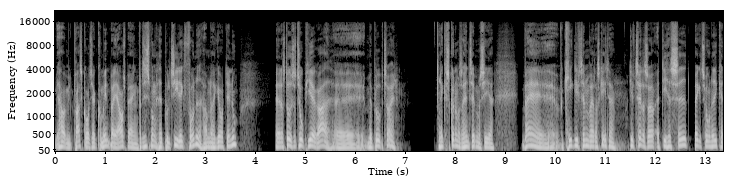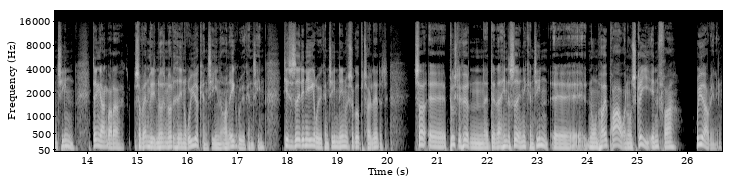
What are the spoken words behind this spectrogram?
jeg har mit preskort til at komme ind bag afspærringen. På det tidspunkt havde politiet ikke fundet ham, der havde gjort det nu. Øh, der stod så to piger i grad øh, med blod på tøjet. Jeg skynder mig så hen til dem og siger, hvad, kan I ikke lige fortælle mig, hvad der er sket her? De fortæller så, at de har siddet begge to nede i kantinen. Dengang var der så vanvittigt noget, noget der hed en rygerkantine og en ikke-rygerkantine. De har så siddet inde i ikke-rygerkantinen, inden vi så gået på toilettet. Så øh, pludselig hører den, den der, hende, der sidder inde i kantinen, øh, nogle høje brag og nogle skrig inden fra rygeafdelingen.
